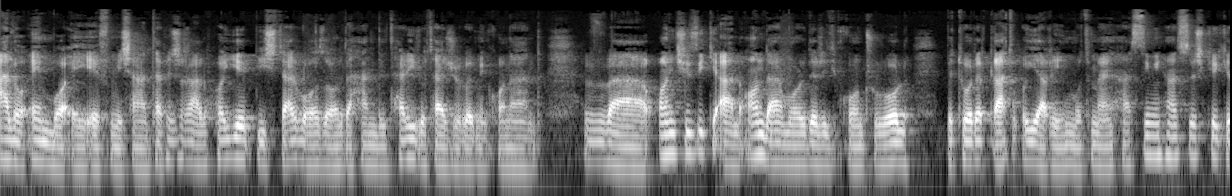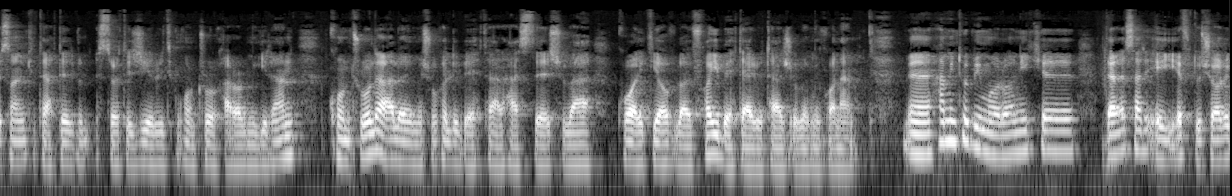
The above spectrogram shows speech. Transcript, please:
علائم با AF میشن. تپش قلب های بیشتر و آزاردهنده تری رو تجربه می‌کنند. و آن چیزی که الان در مورد rhythm control به طور قطع و یقین مطمئن هستیم این هستش که کسانی که تحت استراتژی rhythm control قرار می‌گیرن کنترل علائمشون خیلی بهتر هستش و quality of life های بهتری رو تجربه می‌کنن. همینطور بیمارانی که در اثر AF دچار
